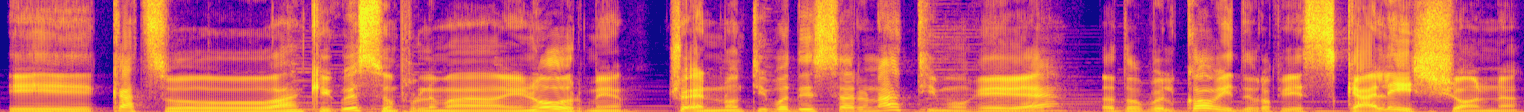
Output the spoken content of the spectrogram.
e cazzo, anche questo è un problema enorme. Cioè, non ti può dissare un attimo che, eh, dopo il Covid, proprio escalation.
